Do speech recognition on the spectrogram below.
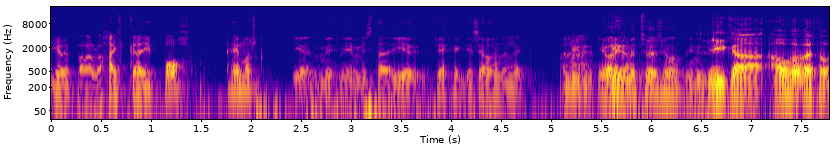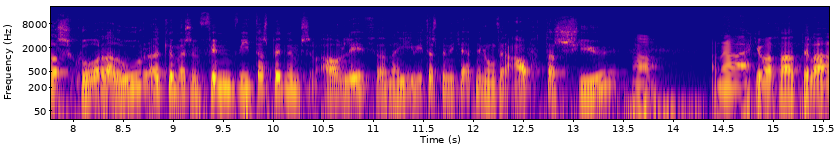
ég hef bara alveg hækkað í botn heima sko. Ég, ég mista, ég fekk ekki að sjá þennan leik Líka- Ég var ekki með tvö sjónvarpín Líka áhugavert að það var skorað úr öllum þessum fimm vítaspinnum á lið þarna í vítaspinnukeppninu og hún fyrir 8-7 Já. Þannig að ekki var það til að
